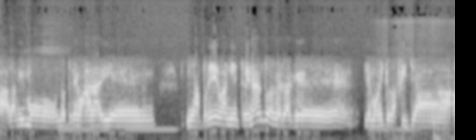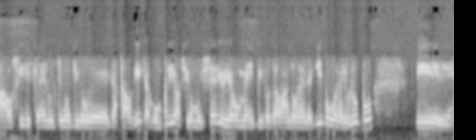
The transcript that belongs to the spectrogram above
ahora mismo no tenemos a nadie ni a prueba ni entrenando. Es verdad que le hemos hecho la ficha a Osiris, que es el último chico que, ha estado aquí, que ha cumplido, ha sido muy serio, lleva un mes y pico trabajando con el equipo, con el grupo. Y,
